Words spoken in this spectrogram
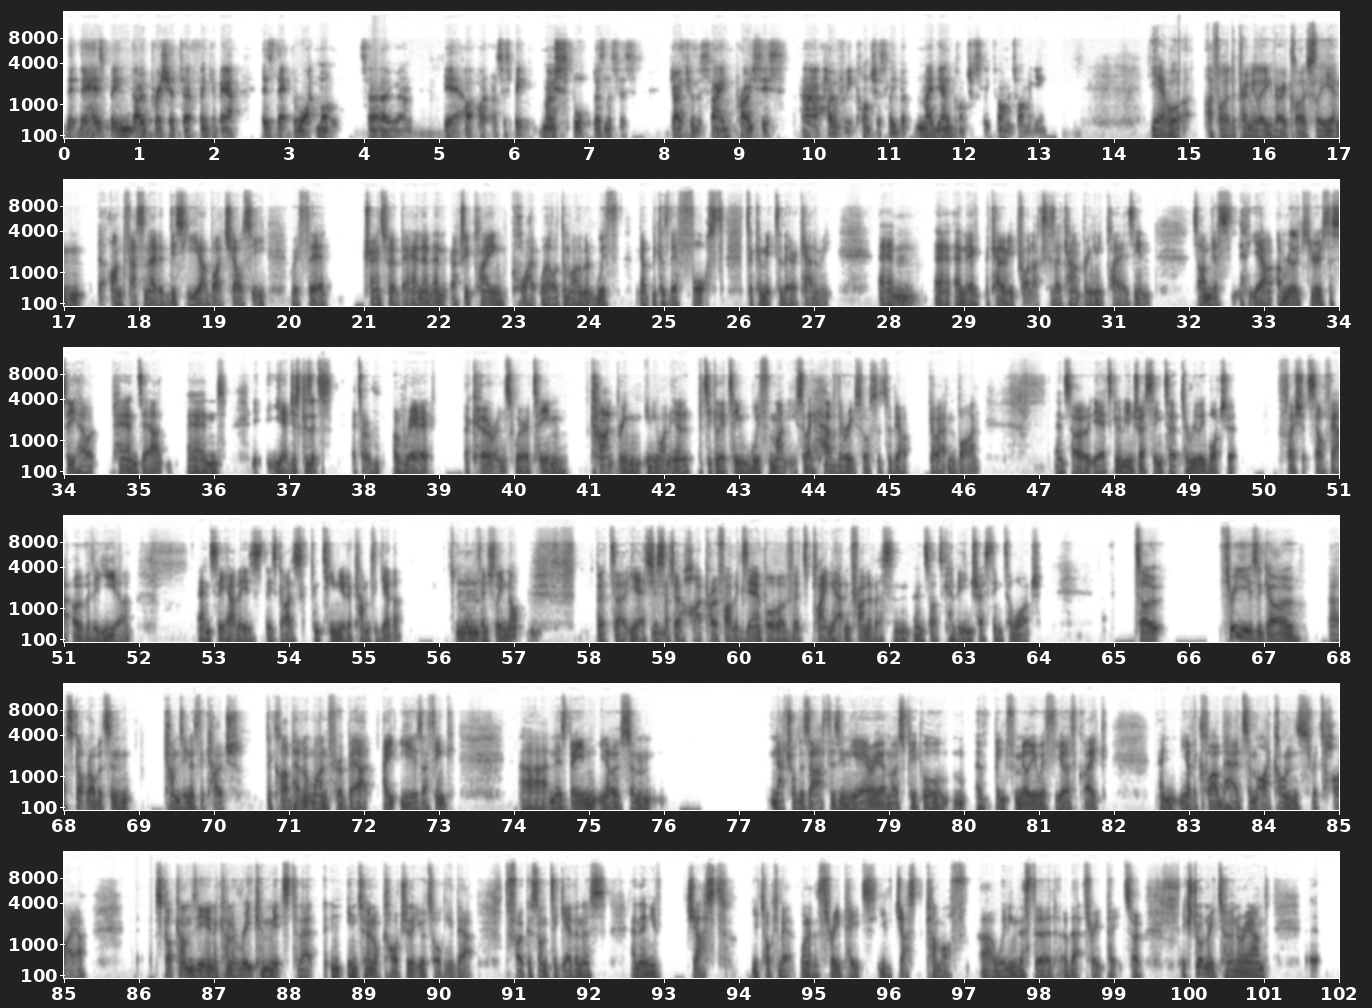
th- there has been though pressure to think about is that the right model. So um, yeah, I, I, suspect most sport businesses go through the same process, uh, hopefully consciously, but maybe unconsciously, time and time again. Yeah, well, I followed the Premier League very closely, and I'm fascinated this year by Chelsea with their transfer ban and, and actually playing quite well at the moment with you know, because they're forced to commit to their academy and mm. and, and their academy products because they can't bring any players in. So I'm just yeah, I'm really curious to see how it pans out, and yeah, just because it's it's a, a rare occurrence where a team can't bring anyone in, particularly a team with money. So they have the resources to be able to go out and buy. And so, yeah, it's going to be interesting to, to really watch it flesh itself out over the year and see how these, these guys continue to come together mm. or potentially not. But uh, yeah, it's just mm. such a high profile example of it's playing out in front of us. And, and so it's going to be interesting to watch. So, three years ago, uh, Scott Robertson comes in as the coach the club haven't won for about eight years, I think. Uh, and there's been, you know, some natural disasters in the area. Most people have been familiar with the earthquake, and you know the club had some icons retire. Scott comes in and kind of recommits to that internal culture that you were talking about, to focus on togetherness, and then you've just you talked about one of the three peats. You've just come off uh, winning the third of that three peat. So extraordinary turnaround.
